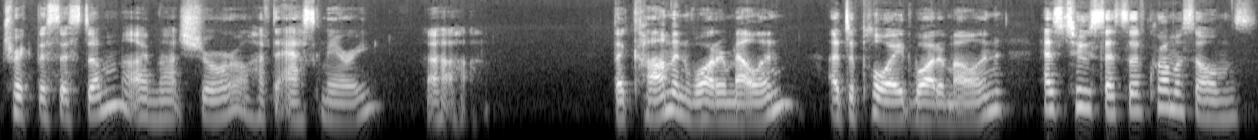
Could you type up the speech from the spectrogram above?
trick the system. I'm not sure. I'll have to ask Mary. the common watermelon, a diploid watermelon, has two sets of chromosomes.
